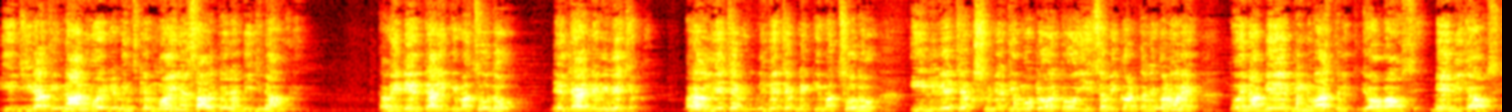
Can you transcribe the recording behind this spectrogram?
એ જીરાથી નાનું હોય એટલે મીન્સ કે માઇનસ આવે તો એના બીજ ના મળે. તમે ડેલ્ટાની કિંમત શોધો, ડેલ્ટા એટલે વિવેચક. બરાબર, વિવેચક, વિવેચકની કિંમત શોધો, એ વિવેચક શૂન્યથી મોટો હોય તો એ સમીકરણ તમે ગણો ને, તો એના બે ભિન્ન વાસ્તવિક જવાબ આવશે, બે બીજ આવશે.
